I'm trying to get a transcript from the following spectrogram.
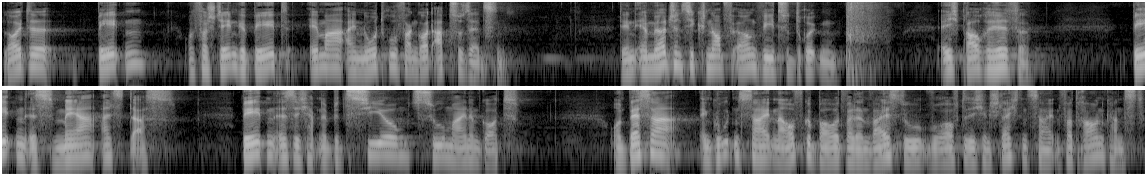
Leute beten und verstehen Gebet immer einen Notruf an Gott abzusetzen, den Emergency-Knopf irgendwie zu drücken. Puh, ich brauche Hilfe. Beten ist mehr als das. Beten ist, ich habe eine Beziehung zu meinem Gott. Und besser in guten Zeiten aufgebaut, weil dann weißt du, worauf du dich in schlechten Zeiten vertrauen kannst.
